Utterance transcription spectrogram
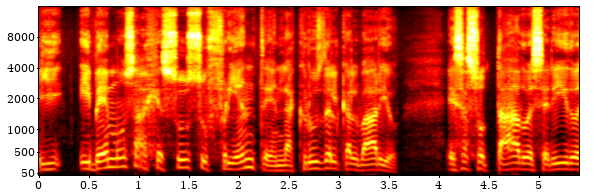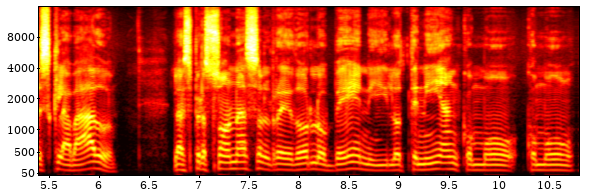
Y, y, vemos a Jesús sufriente en la cruz del Calvario. Es azotado, es herido, es clavado. Las personas alrededor lo ven y lo tenían como, como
